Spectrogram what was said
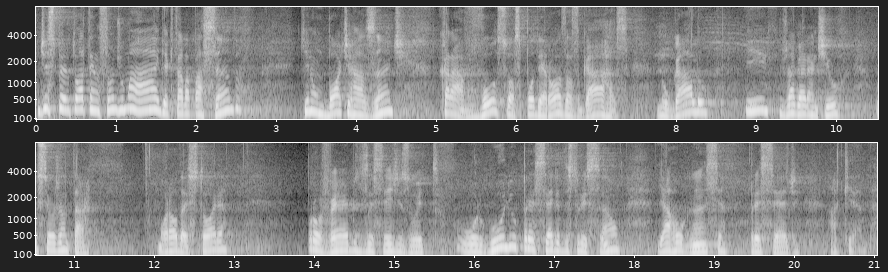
despertou a atenção de uma águia que estava passando, que num bote rasante cravou suas poderosas garras no galo e já garantiu o seu jantar. Moral da história, Provérbios 16, 18. O orgulho precede a destruição e a arrogância precede a queda.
